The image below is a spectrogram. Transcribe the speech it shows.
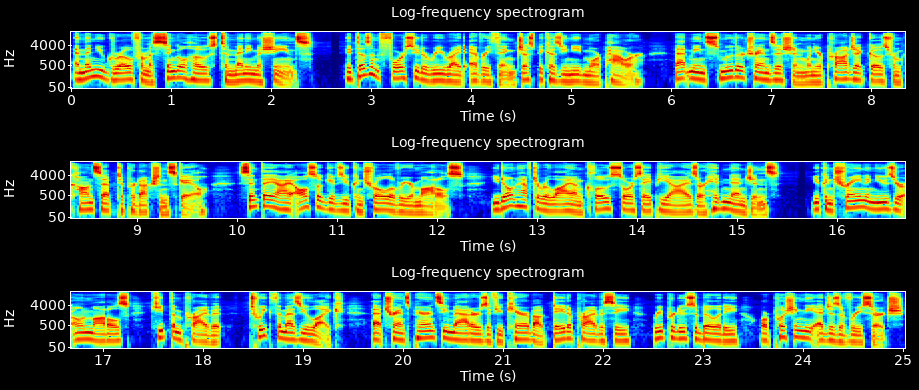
and then you grow from a single host to many machines. It doesn't force you to rewrite everything just because you need more power. That means smoother transition when your project goes from concept to production scale. SynthAI also gives you control over your models. You don't have to rely on closed source APIs or hidden engines. You can train and use your own models, keep them private, tweak them as you like. That transparency matters if you care about data privacy, reproducibility, or pushing the edges of research.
